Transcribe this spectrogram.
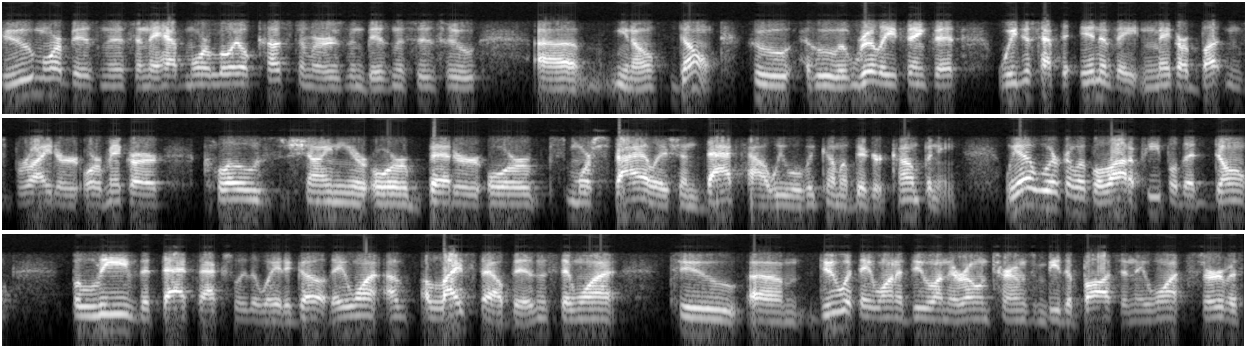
do more business and they have more loyal customers than businesses who, uh, you know, don't, who, who really think that we just have to innovate and make our buttons brighter or make our clothes shinier or better or more stylish, and that's how we will become a bigger company. We are working with a lot of people that don't believe that that's actually the way to go. They want a, a lifestyle business. They want to um, do what they want to do on their own terms and be the boss, and they want service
